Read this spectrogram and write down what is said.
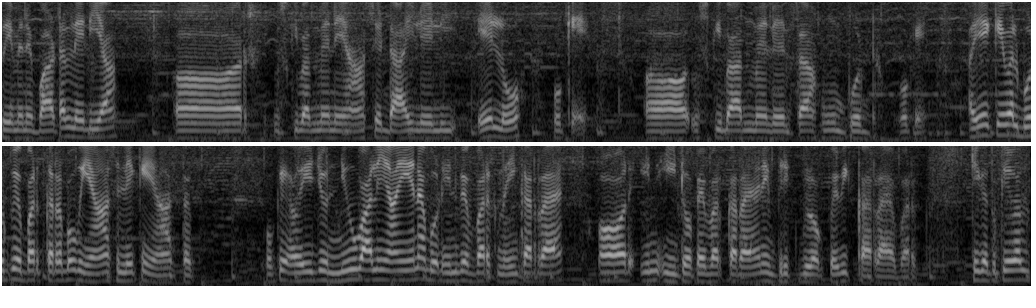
तो ये मैंने बाटल ले लिया और उसके बाद मैंने यहाँ से डाई ले ली ए लो ओके और उसके बाद मैं लेता हूँ वुड ओके और ये केवल वुड पे वर्क कर रहा है यहाँ से लेके यहाँ तक ओके और ये जो न्यू वाली आई है ना वुड इन पर वर्क नहीं कर रहा है। और इन ईंटों पे वर्क कर रहा है, यानी ब्रिक ब्लॉक पे भी कर रहा है वर्क ठीक है तो केवल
